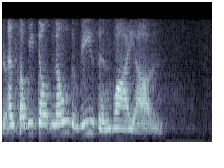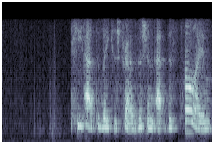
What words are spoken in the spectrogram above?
yes. And so we don't know the reason why um, he had to make his transition at this time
